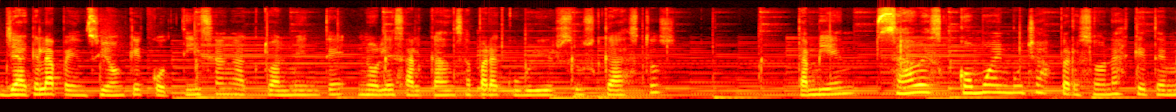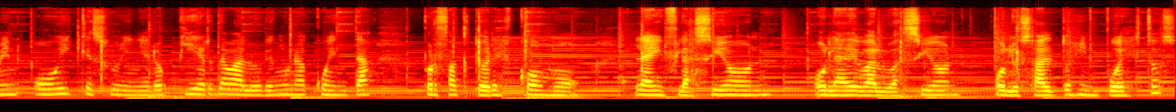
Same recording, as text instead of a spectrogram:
ya que la pensión que cotizan actualmente no les alcanza para cubrir sus gastos? También, ¿sabes cómo hay muchas personas que temen hoy que su dinero pierda valor en una cuenta por factores como la inflación o la devaluación o los altos impuestos?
